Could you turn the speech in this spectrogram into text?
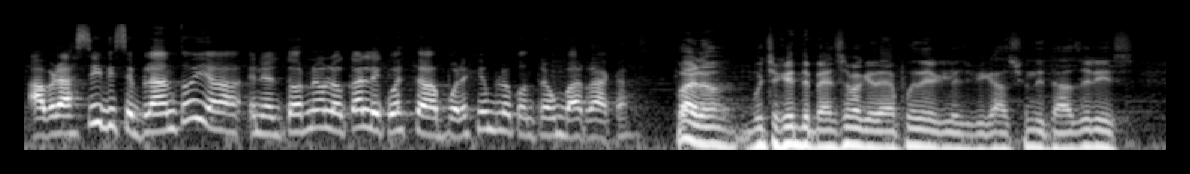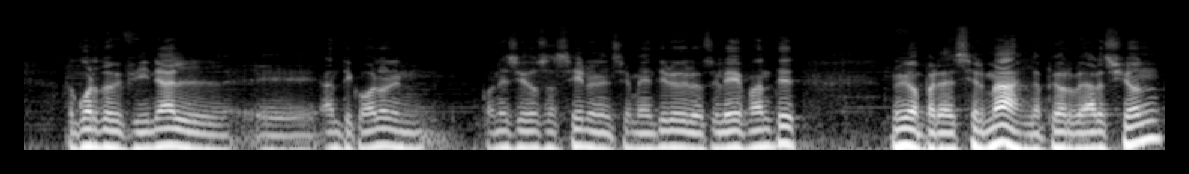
a Brasil y se plantó y en el torneo local le cuesta, por ejemplo, contra un Barracas? Bueno, mucha gente pensaba que después de la clasificación de talleres a cuarto de final eh, ante Colón en con ese 2 a 0 en el cementerio de los elefantes, no iba a parecer más la peor versión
